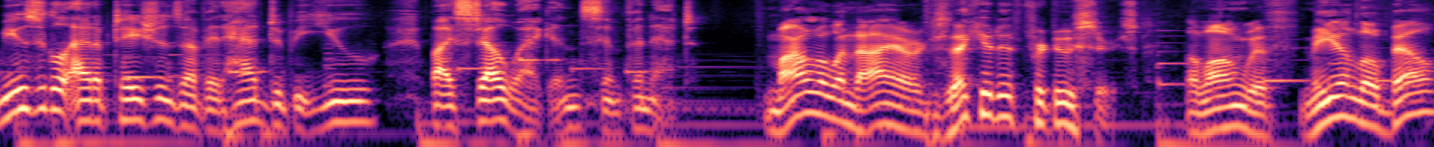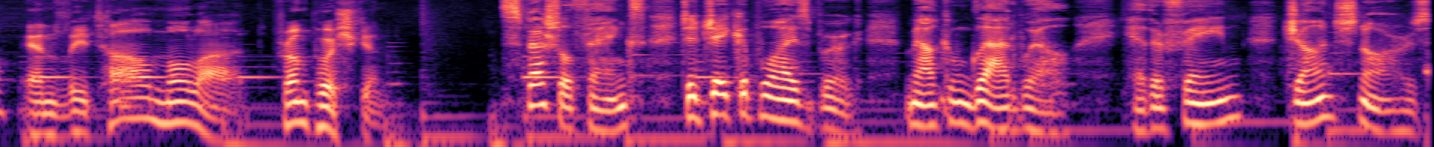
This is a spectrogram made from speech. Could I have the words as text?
Musical adaptations of It Had to Be You by Stellwagen Symphonette. Marlo and I are executive producers, along with Mia Lobel and Lital Molad from Pushkin. Special thanks to Jacob Weisberg, Malcolm Gladwell, Heather Fain, Jon Schnaars,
